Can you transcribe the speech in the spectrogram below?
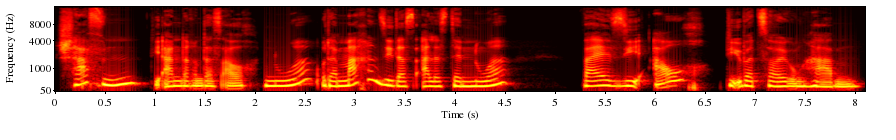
schaffen die anderen das auch nur oder machen sie das alles denn nur, weil sie auch die Überzeugung haben,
